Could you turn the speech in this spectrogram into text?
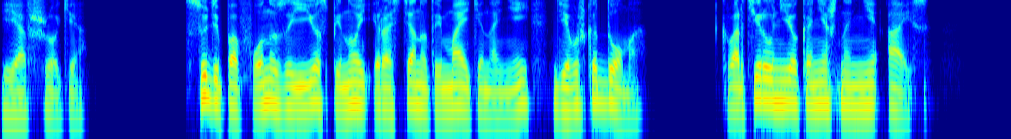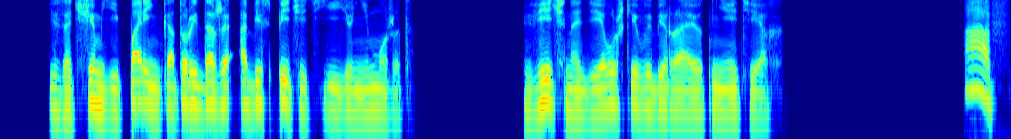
Я в шоке. Судя по фону, за ее спиной и растянутой майке на ней девушка дома. Квартира у нее, конечно, не айс. И зачем ей парень, который даже обеспечить ее не может? Вечно девушки выбирают не тех. «Аф!»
